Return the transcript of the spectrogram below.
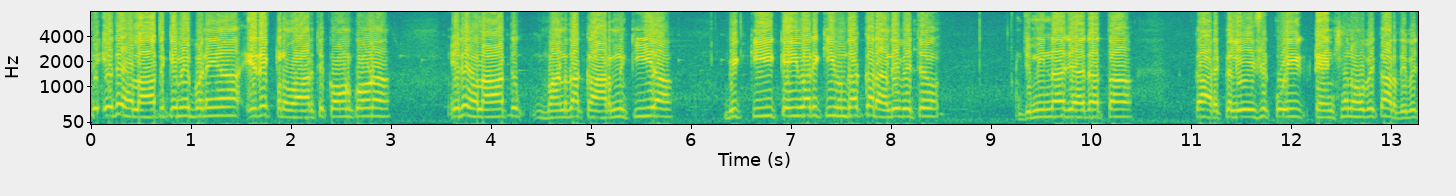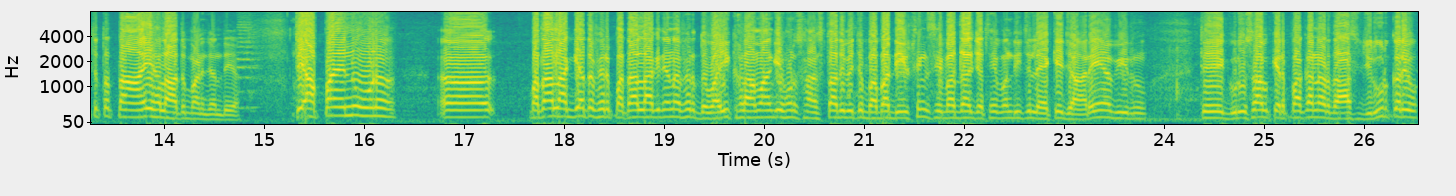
ਤੇ ਇਹਦੇ ਹਾਲਾਤ ਕਿਵੇਂ ਬਣੇ ਆ, ਇਹਦੇ ਪਰਿਵਾਰ 'ਚ ਕੌਣ-ਕੌਣ ਆ, ਇਹਦੇ ਹਾਲਾਤ ਬਣਨ ਦਾ ਕਾਰਨ ਕੀ ਆ ਵੀ ਕੀ, ਕਈ ਵਾਰੀ ਕੀ ਹੁੰਦਾ, ਘਰਾਂ ਦੇ ਵਿੱਚ ਜ਼ਮੀਨਾਂ, ਜਾਇਦਾਦਾਂ, ਘਰ ਕਲੇਸ਼, ਕੋਈ ਟੈਨਸ਼ਨ ਹੋਵੇ ਘਰ ਦੇ ਵਿੱਚ, ਤਾਂ ਤਾਂ ਇਹ ਹਾਲਾਤ ਬਣ ਜਾਂਦੇ ਆ। ਤੇ ਆਪਾਂ ਇਹਨੂੰ ਹੁਣ ਪਤਾ ਲੱਗ ਗਿਆ ਤਾਂ ਫਿਰ ਪਤਾ ਲੱਗ ਜਾਣਾ, ਫਿਰ ਦਵਾਈ ਖਿਲਾਵਾਂਗੇ। ਹੁਣ ਸੰਸਥਾ ਦੇ ਵਿੱਚ ਬਾਬਾ ਦੀਪ ਸਿੰਘ ਸੇਵਾਦਾਰ ਜਥੇਬੰਦੀ ਚ ਲੈ ਕੇ ਜਾ ਰਹੇ ਆ ਵੀਰ ਨੂੰ। ਤੇ ਗੁਰੂ ਸਾਹਿਬ ਕਿਰਪਾ ਕਰਨ, ਅਰਦਾਸ ਜ਼ਰੂਰ ਕਰਿਓ।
